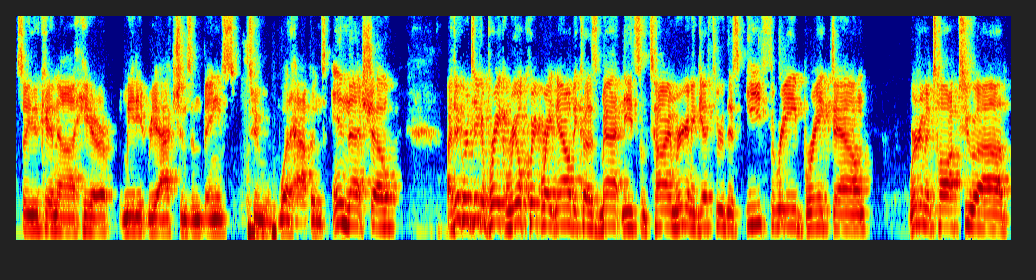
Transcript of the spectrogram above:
so you can uh, hear immediate reactions and things to what happens in that show. I think we're going to take a break real quick right now because Matt needs some time. We're going to get through this E3 breakdown we're going to talk to uh,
